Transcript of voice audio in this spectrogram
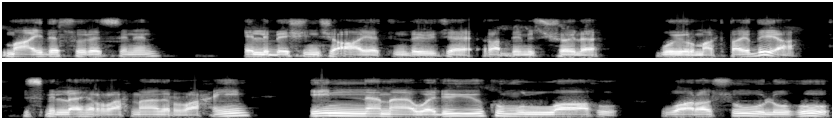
Maide suresinin 55. ayetinde Yüce Rabbimiz şöyle buyurmaktaydı ya. Bismillahirrahmanirrahim. İnnemâ veliyyukumullahu ve rasûluhu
